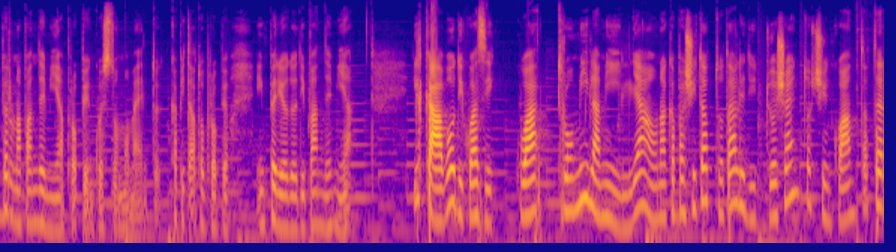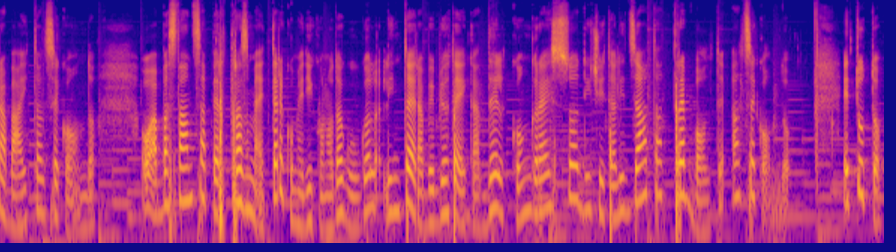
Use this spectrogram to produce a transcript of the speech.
per una pandemia proprio in questo momento, è capitato proprio in periodo di pandemia. Il cavo di quasi 4.000 miglia ha una capacità totale di 250 terabyte al secondo, Ho abbastanza per trasmettere, come dicono da Google, l'intera biblioteca del congresso digitalizzata tre volte al secondo. È tutto,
